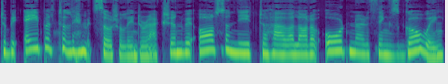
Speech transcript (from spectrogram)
to be able to limit social interaction, we also need to have a lot of ordinary things going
